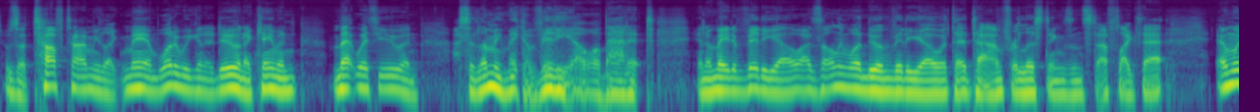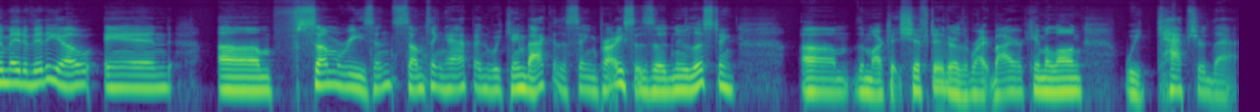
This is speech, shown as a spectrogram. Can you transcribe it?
It was a tough time. You're like, man, what are we gonna do? And I came and met with you, and I said, let me make a video about it. And I made a video. I was the only one doing video at that time for listings and stuff like that. And we made a video, and um, for some reason, something happened. We came back at the same price as a new listing um, the market shifted or the right buyer came along, we captured that.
